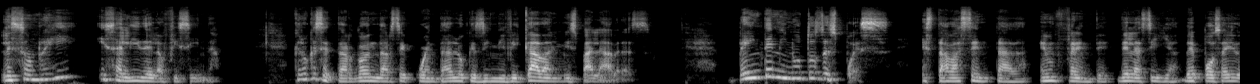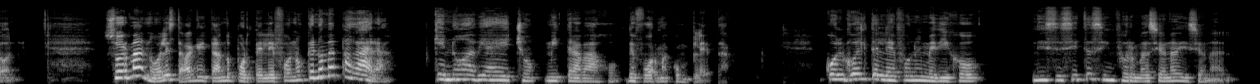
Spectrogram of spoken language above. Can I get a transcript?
Le sonreí y salí de la oficina. Creo que se tardó en darse cuenta de lo que significaban mis palabras. Veinte minutos después, estaba sentada enfrente de la silla de Poseidón. Su hermano le estaba gritando por teléfono que no me pagara, que no había hecho mi trabajo de forma completa. Colgó el teléfono y me dijo, necesitas información adicional.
